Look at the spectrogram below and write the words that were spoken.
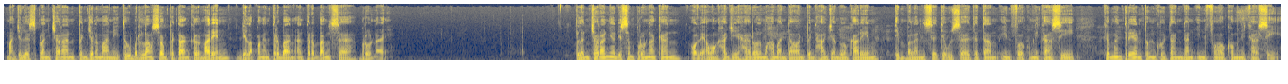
Majlis pelancaran penjenamaan itu berlangsung petang kemarin di lapangan terbang antarabangsa Brunei. Pelancarannya disempurnakan oleh Awang Haji Hairul Muhammad Daud bin Haji Abdul Karim, Timbalan Setiausaha Tetap Info Komunikasi Kementerian Pengangkutan dan Info Komunikasi.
